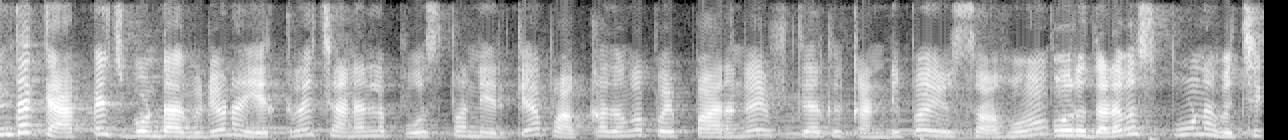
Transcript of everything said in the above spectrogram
இந்த கேபேஜ் போண்டா வீடியோ நான் ஏற்கனவே சேனல்ல போஸ்ட் பண்ணியிருக்கேன். பார்க்காதவங்க போய் பாருங்க. இஃப்தியாருக்கு கண்டிப்பா யூஸ் ஆகும். ஒரு தடவை ஸ்பூனை வச்சு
